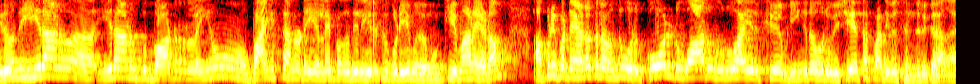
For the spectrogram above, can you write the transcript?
இது வந்து ஈரானு ஈரானுக்கு பார்டர்லையும் பாகிஸ்தானுடைய எல்லை பகுதியில் இருக்கக்கூடிய மிக முக்கியமான இடம். அப்படிப்பட்ட இடத்துல வந்து ஒரு கோல்டு வார் உருவாயிருக்கு அப்படிங்கிற ஒரு விஷயத்தை பதிவு செஞ்சுருக்காங்க.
